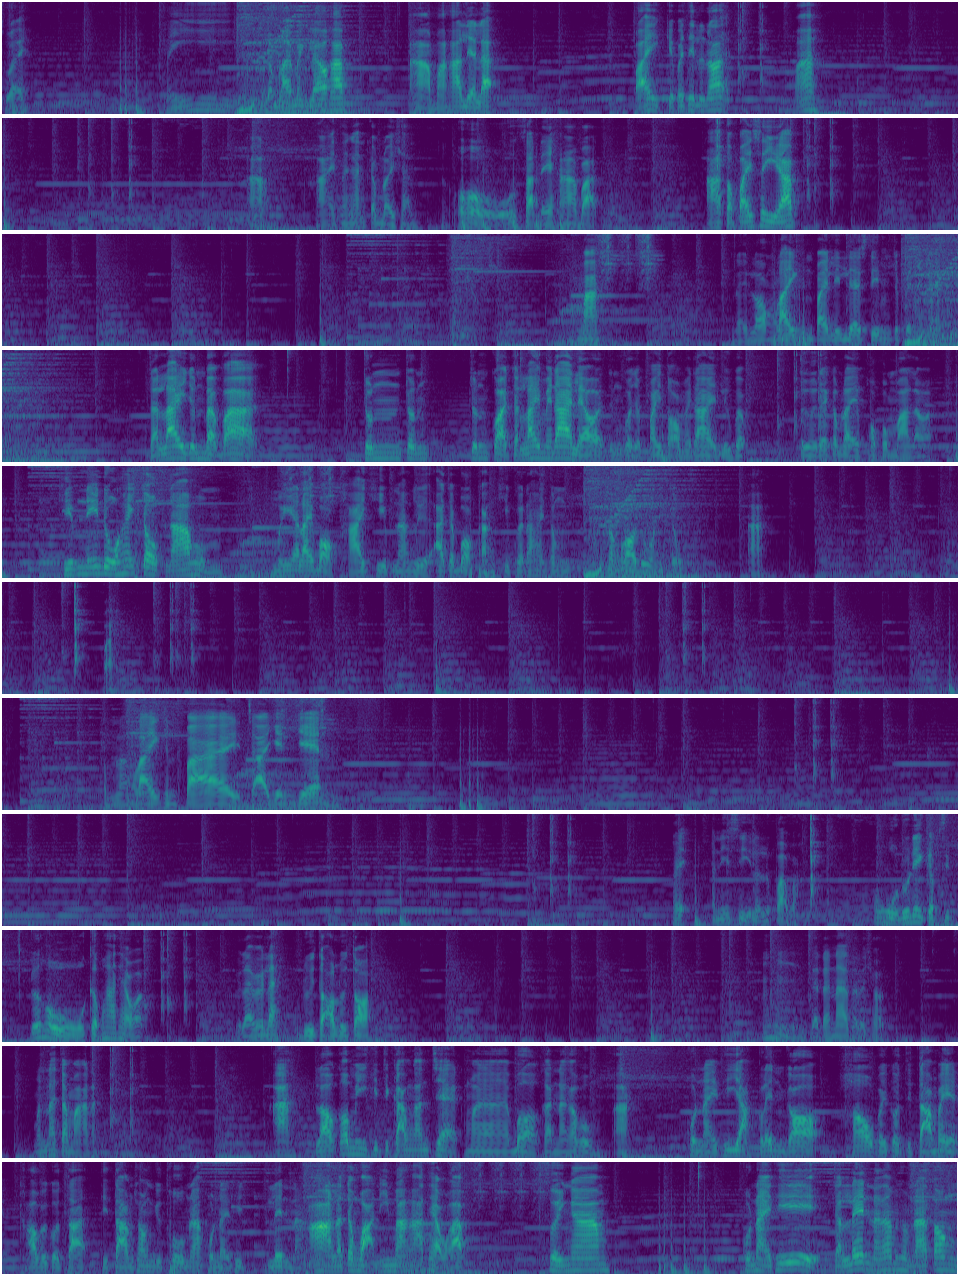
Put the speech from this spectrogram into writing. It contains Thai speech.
สวย นี่กำไรมาอีกแล้วครับ อ่า มาห้าเหรียญล้วไป เก็บไปทีละน้อย มาอ้าหายทั้งนั้นกำไรฉัน โอ้โห สัตว์ได้5บาท อ่า ต่อไปสี่ครับมา ไหนลองไล่ขึ้นไปเรื่อยๆซิมจะเป็นยังไงจะไล่จนแบบว่า จนจนจนกว่าจะไล่ไม่ได้แล้วจนกว่าจะไปต่อไม่ได้ หรือแบบเออได้กำไรพอประมาณแล้วคลิปนี้ดูให้จบนะผม มีอะไรบอกท้ายคลิปนะ หรืออาจจะบอกกลางคลิปก็ได้ต้องต้องรอดูให้จบอะไป ลังไล่ขึ้นไปใจเย็นๆเฮ้ย อันนี้สี่แล้วหรือเปล่าวะ โอ้โห ดูดิเกือบสิก็โอ้โหเกือบห้าแถวอะเป็นไรไม่เป็นไรลุยต่อลุยต่อ อือหือแต่ด้านหน้าแต่ละช็อต มันน่าจะมานะ อะเราก็มีกิจกรรมงานแจกมาบอกกันนะครับผมอะคนไหนที่อยากเล่นก็เข้าไปกดติดตามเพจเข้าไปกดติดตามช่อง YouTube นะ คนไหนที่เล่นนะอะแล้วจังหวะนี้มาห้าแถวครับ สวยงาม คนไหนที่จะเล่นนะท่านผู้ชมนะต้อง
